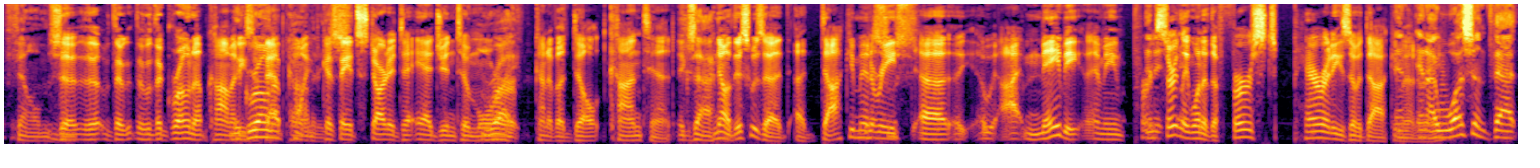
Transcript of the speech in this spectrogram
films. The the the, the, the grown up comedies grown-up at that point comedies. because they had started to edge into more Right. kind of adult content. Exactly. No, this was a, a documentary. This uh, I, maybe I mean per, it- certainly one of the first parodies of a documentary. and, and I wasn't that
